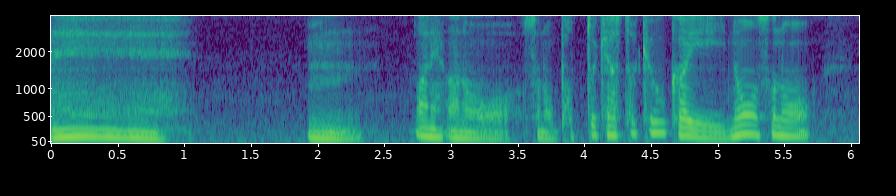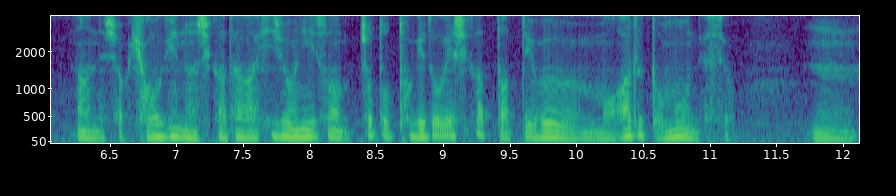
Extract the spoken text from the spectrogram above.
ええうん。まあねあのそのポッドキャスト協会のその何でしょう表現の仕方が非常にそのちょっとトゲトゲしかったっていう部分もあると思うんですよ。うん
